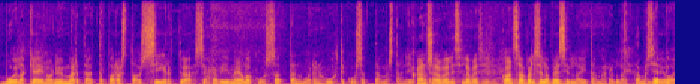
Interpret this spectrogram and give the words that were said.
muilla keinoin ymmärtää, että parasta olisi siirtyä sekä viime elokuussa että tämän vuoden huhtikuussa. Että tämmöistä ei ole Kansainvälisillä vesillä. kansainvälisillä vesillä Itämerellä. Että tämmöistä Seppo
